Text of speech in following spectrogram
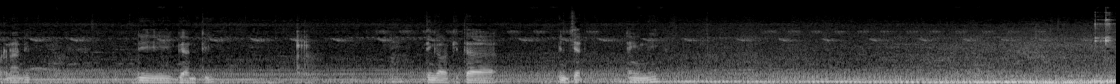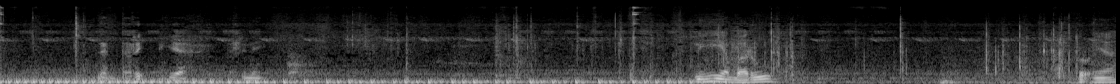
pernah di- diganti. Tinggal kita pencet yang ini. Dan tarik ya sini. Ini yang baru. Truknya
